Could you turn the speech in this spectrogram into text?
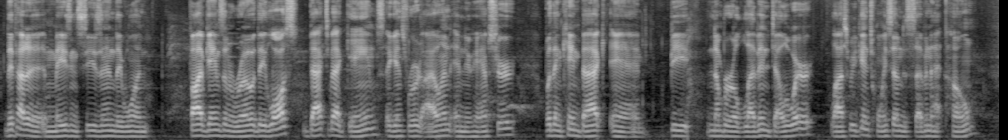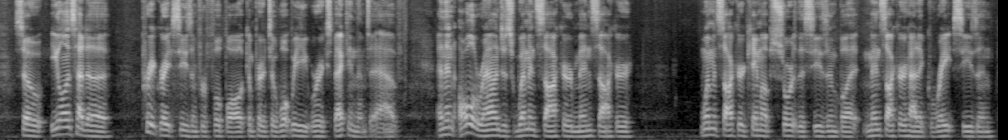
they've had an amazing season. They won five games in a row. They lost back to back games against Rhode Island and New Hampshire, but then came back and beat number 11 Delaware last weekend 27 to 7 at home. So Elon's had a pretty great season for football compared to what we were expecting them to have. And then all around just women's soccer, men's soccer. Women's soccer came up short this season, but men's soccer had a great season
